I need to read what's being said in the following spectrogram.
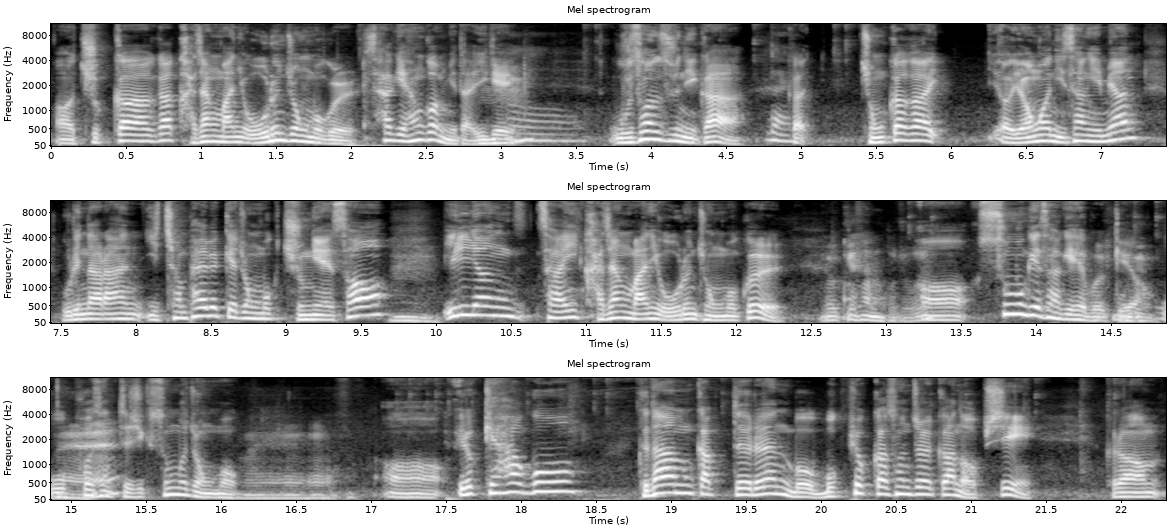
어, 주가가 가장 많이 오른 종목을 사게 한 겁니다. 이게 음. 어, 우선순위가 네. 그러니까 종가가 0원 이상이면 우리나라 한 2,800개 종목 중에서 음. 1년 사이 가장 많이 오른 종목을 몇개 사는 거죠? 어, 20개 사게 해볼게요. 20개. 네. 5%씩 20종목. 어, 어, 이렇게 하고, 그 다음 값들은 뭐 목표가 손절가는 없이, 그럼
